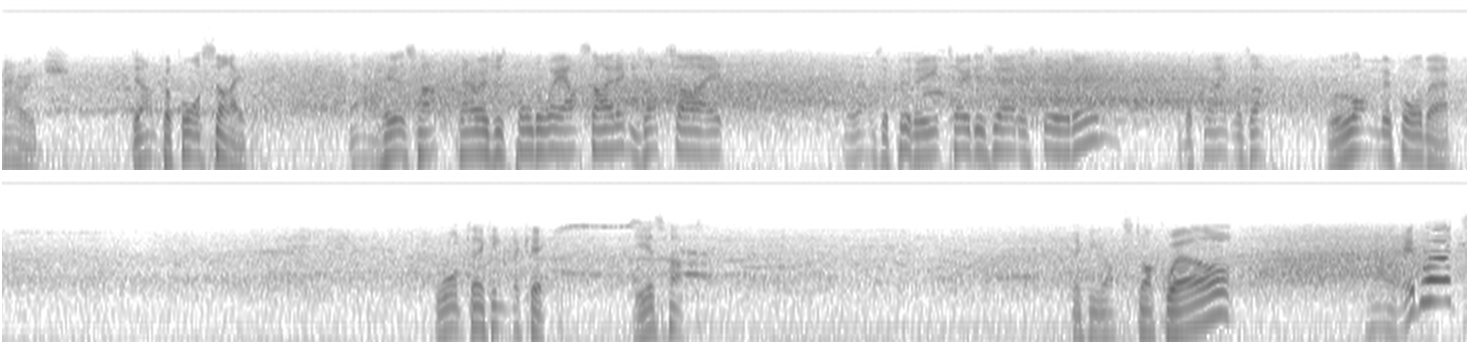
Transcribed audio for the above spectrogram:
Claridge down for Forsyth. Now here's Hunt. Claridge has pulled away outside it. He's offside. Well, that was a pity. Tait is there to steer it in. The flag was up long before that. Ward taking the kick. Here's Hunt. Taking on Stockwell. Now Edwards.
